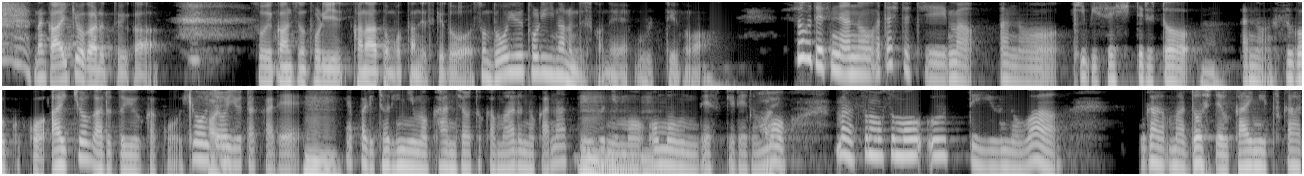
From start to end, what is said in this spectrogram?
なんか愛嬌があるというか、そういう感じの鳥かなと思ったんですけど、そのどういう鳥になるんですかね、うーっていうのは。そうですね。あの、私たち、まあ、あの、日々接してると、うん。あの、すごくこう、愛嬌があるというか、こう、表情豊かで、うん。やっぱり鳥にも感情とかもあるのかなっていうふうにも思うんですけれども、はまあそもそもうっていうのは、が、まあどうして迂回に使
